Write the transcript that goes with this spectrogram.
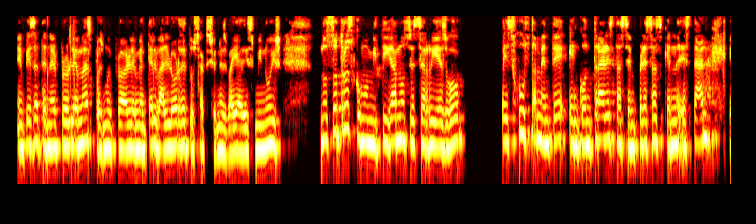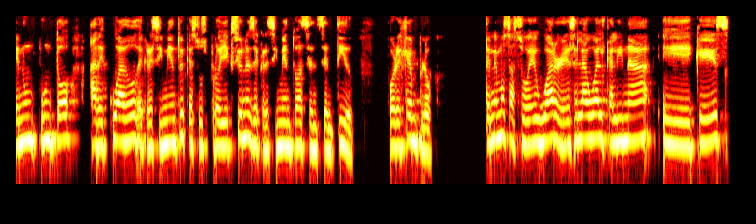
empieza a tener problemas, pues muy probablemente el valor de tus acciones vaya a disminuir. Nosotros como mitigamos ese riesgo es justamente encontrar estas empresas que están en un punto adecuado de crecimiento y que sus proyecciones de crecimiento hacen sentido. Por ejemplo, tenemos a Zoe Water, es el agua alcalina eh, que es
